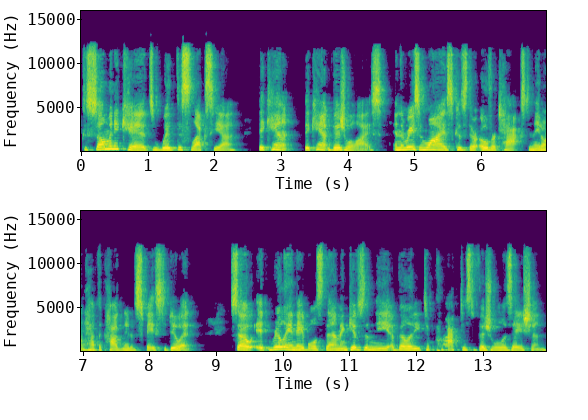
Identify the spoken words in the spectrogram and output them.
Because so many kids with dyslexia, they can't they can't visualize. And the reason why is because they're overtaxed and they don't have the cognitive space to do it. So it really enables them and gives them the ability to practice visualization.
